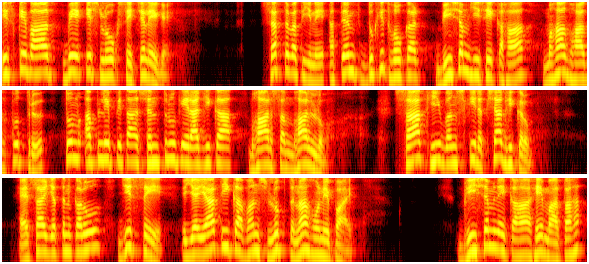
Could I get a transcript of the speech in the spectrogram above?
इसके बाद वे इस लोक से चले गए। सत्यवती ने अत्यंत दुखित होकर भीषम जी से कहा, महाभाग पुत्र, तुम अपने पिता शंतनु के राज्य का भार संभाल लो। साथ ही वंश की रक्षा भी करो। ऐसा यत्न करो जिससे ययाति का वंश लुप्त ना होने पाए। भीषम ने कहा, हे माता,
